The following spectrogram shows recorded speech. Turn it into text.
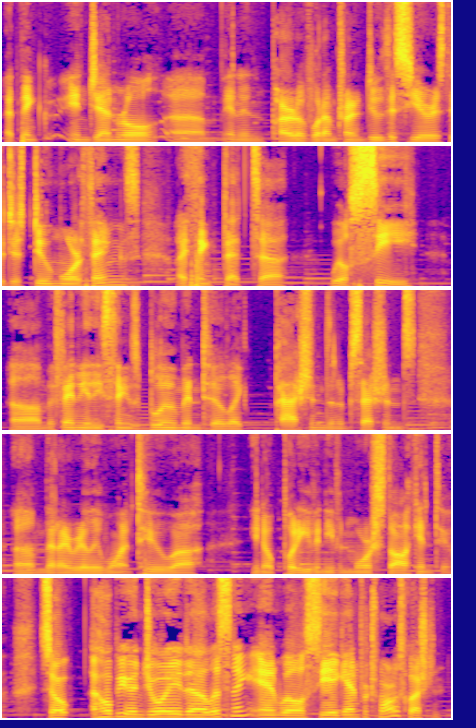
I think in general, um, and in part of what I'm trying to do this year is to just do more things. I think that uh, we'll see um, if any of these things bloom into like passions and obsessions um, that I really want to, uh, you know, put even even more stock into. So I hope you enjoyed uh, listening, and we'll see you again for tomorrow's question.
